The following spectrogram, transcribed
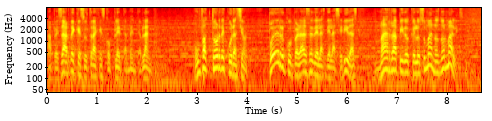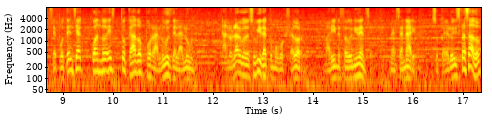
a pesar de que su traje es completamente blanco. Un factor de curación. Puede recuperarse de las, de las heridas más rápido que los humanos normales. Se potencia cuando es tocado por la luz de la luna. A lo largo de su vida como boxeador, marino estadounidense, mercenario y superhéroe disfrazado,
